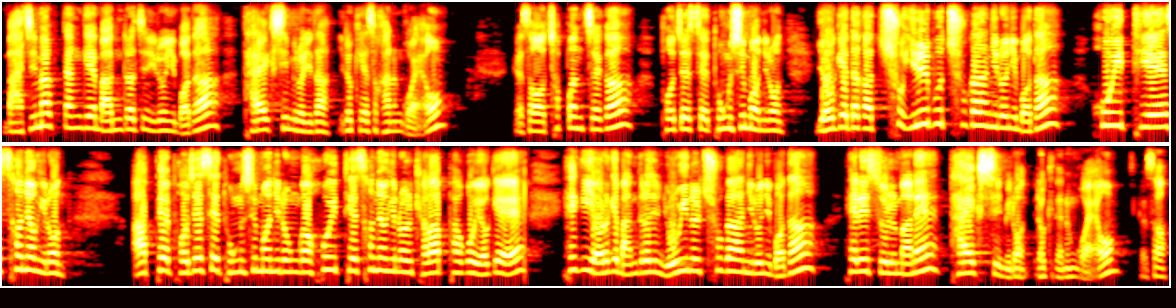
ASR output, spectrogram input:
마지막 단계에 만들어진 이론이 뭐다? 다핵심 이론이다 이렇게 해석하는 거예요 그래서 첫 번째가 버제스의 동심원 이론 여기에다가 추, 일부 추가한 이론이 뭐다? 호이트의 선형 이론 앞에 버제스의 동심원 이론과 호이트의 선형 이론을 결합하고 여기에 핵이 여러 개 만들어진 요인을 추가한 이론이 뭐다? 해리스 울만의 다핵심 이론 이렇게 되는 거예요 그래서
